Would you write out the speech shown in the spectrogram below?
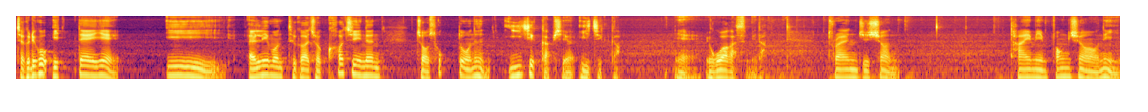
자 그리고 이때에 이 element가 저 커지는 저 속도는 ease 값이에요. ease 값. 예, 요거와 같습니다. transition timing function이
